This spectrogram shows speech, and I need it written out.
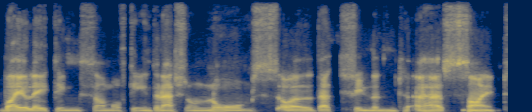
violating some of the international norms uh, that Finland has signed.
